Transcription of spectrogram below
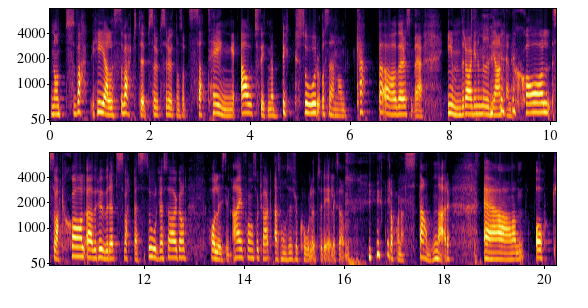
någon svart, helsvart typ, så det ser ut någon sorts satäng-outfit med byxor och sen någon kappa över som är indragen i midjan, en sjal, svart sjal över huvudet, svarta solglasögon, håller i sin iPhone såklart. Alltså hon ser så cool ut så det är liksom, klockorna stannar. Ehm, och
